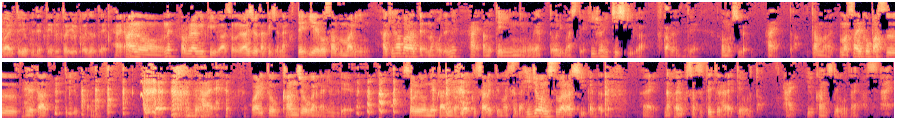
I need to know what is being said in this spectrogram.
割とよく出てるということで、はい。あのね、カブラギピーはそのラジオだけじゃなくて、イエローサブマリン、秋葉原店の方でね、はいあの、店員をやっておりまして、非常に知識が深くて、面白い。はい。たたままあ、サイコパスネタっていうかね、あのはい。割と感情がないんで、それをネタにはよくされてますが、非常に素晴らしい方で、はい、仲良くさせていただいておるとはい。いう感じでございます。はい。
